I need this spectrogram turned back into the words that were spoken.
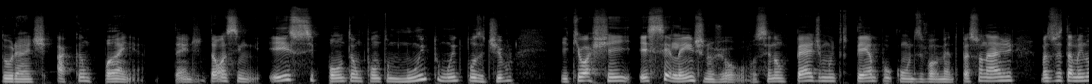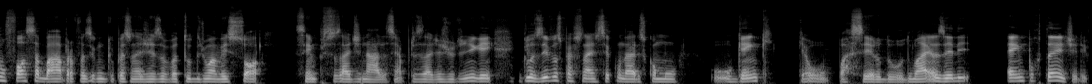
durante a campanha, entende? Então assim, esse ponto é um ponto muito, muito positivo e que eu achei excelente no jogo. Você não perde muito tempo com o desenvolvimento do personagem, mas você também não força a barra para fazer com que o personagem resolva tudo de uma vez só, sem precisar de nada, sem precisar de ajuda de ninguém. Inclusive os personagens secundários como o Genk, que é o parceiro do, do Miles, ele é importante, ele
